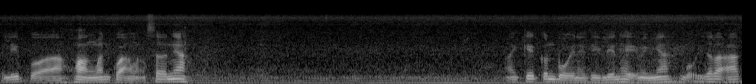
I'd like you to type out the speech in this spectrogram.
clip của Hoàng Văn Quảng, Lạng Sơn nhá. Ai kết con bội này thì liên hệ mình nhá, bội rất là ác.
